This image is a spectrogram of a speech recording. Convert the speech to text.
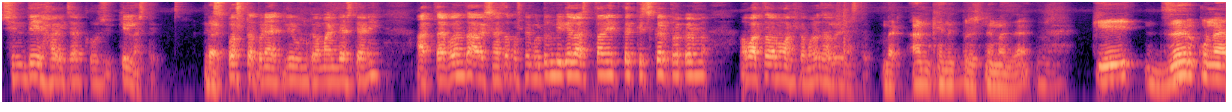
शिंदे हा विचार करू केला नसते. स्पष्टपणे आपली भूमिका मांडली असते आणि आतापर्यंत आरक्षणाचा प्रश्न मिटून बी गेला असता आणि इतकं किचकट प्रकरण वातावरण महाराष्ट्रामध्ये झालेलं नसतं बरं आणखीन एक प्रश्न आहे माझा की जर कुणा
